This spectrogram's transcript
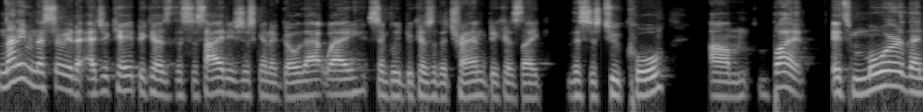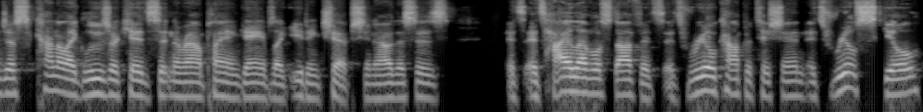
not even necessarily to educate because the society is just going to go that way simply because of the trend, because like this is too cool. Um, but it's more than just kind of like loser kids sitting around playing games, like eating chips, you know, this is, it's, it's high level stuff. It's, it's real competition. It's real skill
